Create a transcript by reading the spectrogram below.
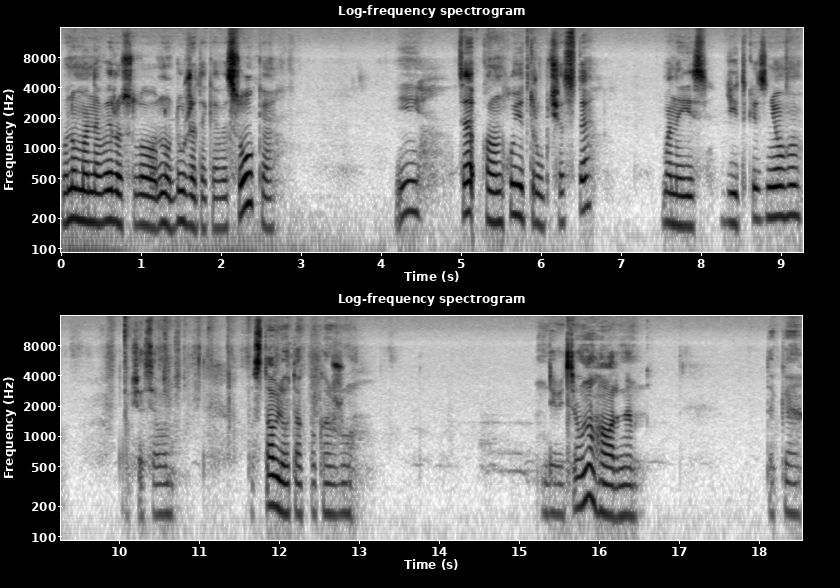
Воно в мене виросло ну, дуже таке високе. І це каланхує трубчасте. У мене є дітки з нього. Так, зараз я вам поставлю, отак покажу. Дивіться, воно гарне. Таке.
